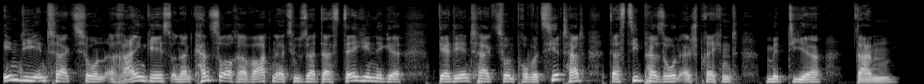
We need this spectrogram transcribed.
in die Interaktion reingehst und dann kannst du auch erwarten als User, dass derjenige, der die Interaktion provoziert hat, dass die Person entsprechend mit dir dann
